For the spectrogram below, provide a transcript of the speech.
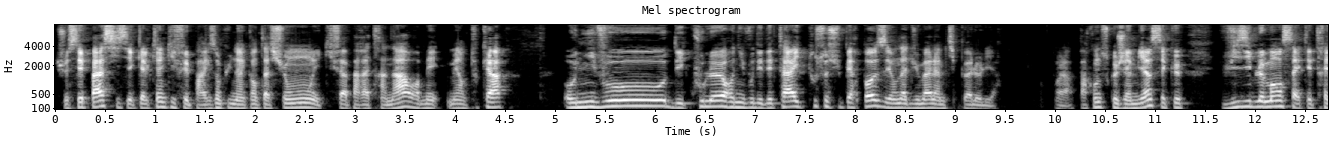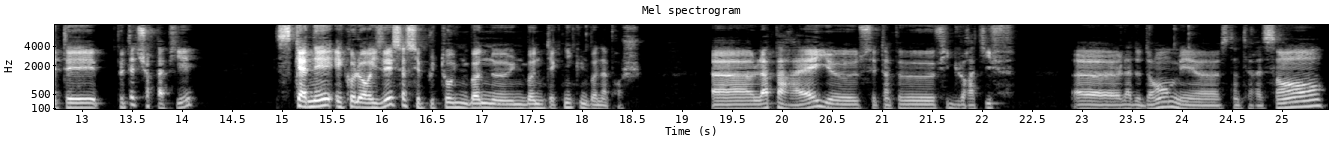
Je ne sais pas si c'est quelqu'un qui fait par exemple une incantation et qui fait apparaître un arbre, mais, en tout cas, au niveau des couleurs, au niveau des détails, tout se superpose et on a du mal un petit peu à le lire. Voilà. Par contre, ce que j'aime bien, c'est que visiblement, ça a été traité peut-être sur papier, scanné et colorisé. Ça, c'est plutôt une bonne, une bonne technique, une bonne approche. Euh, là, pareil, euh, c'est un peu figuratif euh, là-dedans, mais euh, c'est intéressant.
